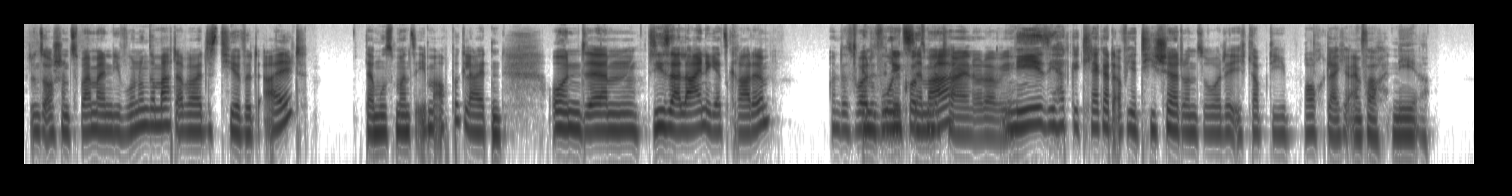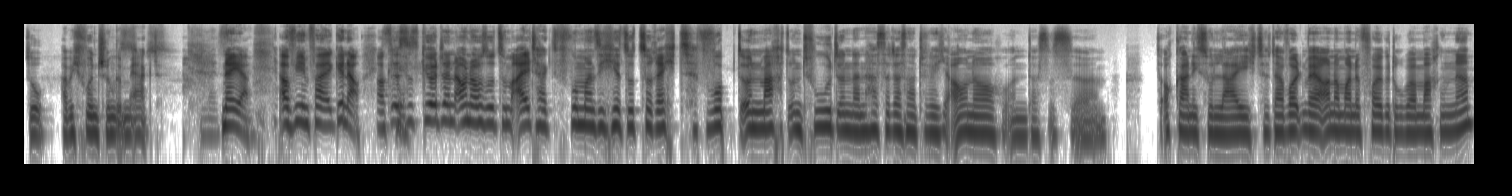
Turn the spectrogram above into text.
Hat uns auch schon zweimal in die Wohnung gemacht, aber das Tier wird alt. Da muss man es eben auch begleiten. Und ähm, sie ist alleine jetzt gerade. Und das wollte sie dir kurz mitteilen, oder wie? Nee, sie hat gekleckert auf ihr T-Shirt und so. Ich glaube, die braucht gleich einfach Nähe. So, habe ich vorhin schon gemerkt. Naja, auf jeden Fall, genau. Okay. Es, es gehört dann auch noch so zum Alltag, wo man sich jetzt so zurecht wuppt und macht und tut. Und dann hast du das natürlich auch noch. Und das ist, ähm, ist auch gar nicht so leicht. Da wollten wir ja auch noch mal eine Folge drüber machen, ne?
